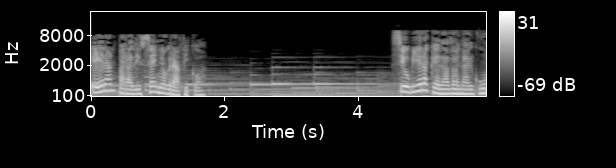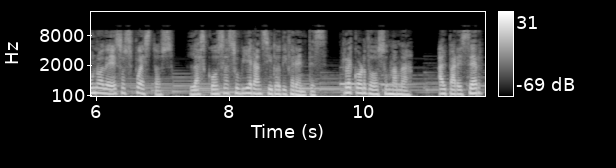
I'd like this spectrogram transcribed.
Eran para diseño gráfico. Si hubiera quedado en alguno de esos puestos, las cosas hubieran sido diferentes, recordó su mamá. Al parecer,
